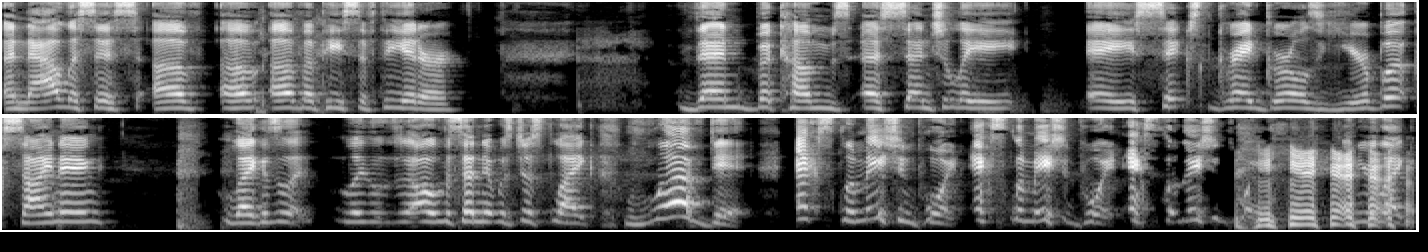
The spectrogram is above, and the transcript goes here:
analysis of of of a piece of theater then becomes essentially a sixth grade girl's yearbook signing. Like it's like, like all of a sudden it was just like loved it! Exclamation point! Exclamation point! Exclamation point! And you're like,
